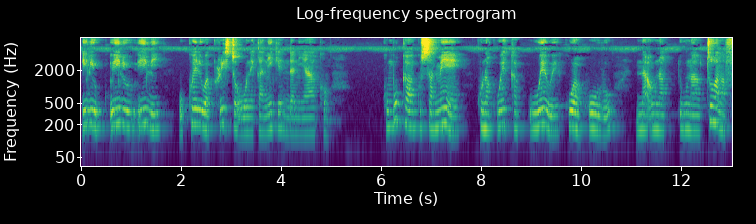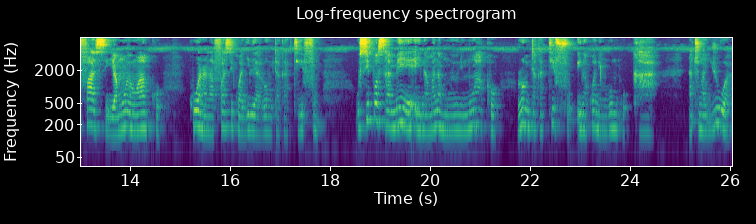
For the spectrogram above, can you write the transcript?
ili, ili, ili ukweli wa kristo uonekanike ndani yako. Kumbuka kusamehe kuna kuweka wewe kuwa huru na una, unatoa nafasi ya moyo wako kuwa na nafasi kwa ajili ya roho mtakatifu usiposamehe ina maana moyoni mwako roho mtakatifu inakuwa ni ngumu kukaa. Na tunajua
